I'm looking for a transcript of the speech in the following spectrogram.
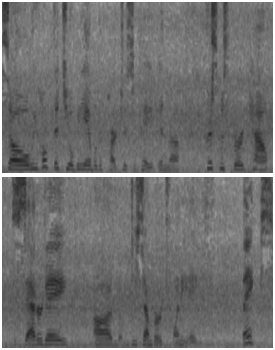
So we hope that you'll be able to participate in the Christmas bird count Saturday, uh, December 28th. Thanks.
